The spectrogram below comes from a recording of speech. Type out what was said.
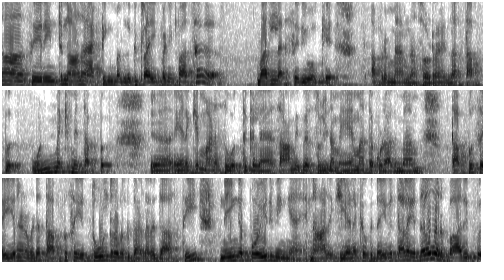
நான் சரின்ட்டு நானும் ஆக்டிங் பண்ணுறதுக்கு ட்ரை பண்ணி பார்த்தேன் வரல. சரி ஓகே அப்புறம் மேம் நான் சொல்கிறேன் இதெல்லாம் தப்பு. உண்மைக்குமே தப்பு. எனக்கே மனசு ஒத்துக்கலை. சாமி பேர் சொல்லி நம்ம ஏமாற்றக்கூடாது மேம் தப்பு செய்கிறனை விட தப்பு செய்ய தூண்டுறவனுக்கு தண்டனை ஜாஸ்தி. நீங்கள் போயிடுவீங்க நாளைக்கு எனக்கு தெய்வத்தால் ஏதோ ஒரு பாதிப்பு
